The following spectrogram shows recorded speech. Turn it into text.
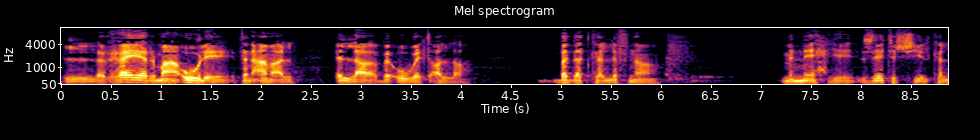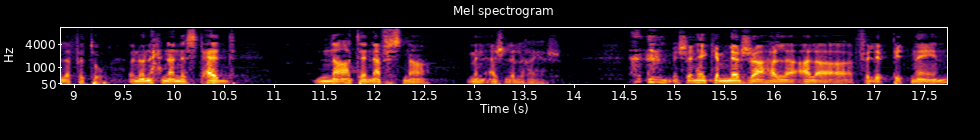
الغير معقولة تنعمل إلا بقوة الله؟ بدها تكلفنا من ناحية ذات الشيء اللي كلفته إنه نحن نستعد نعطي نفسنا من أجل الغير. مشان هيك بنرجع هلأ على فيليب 2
